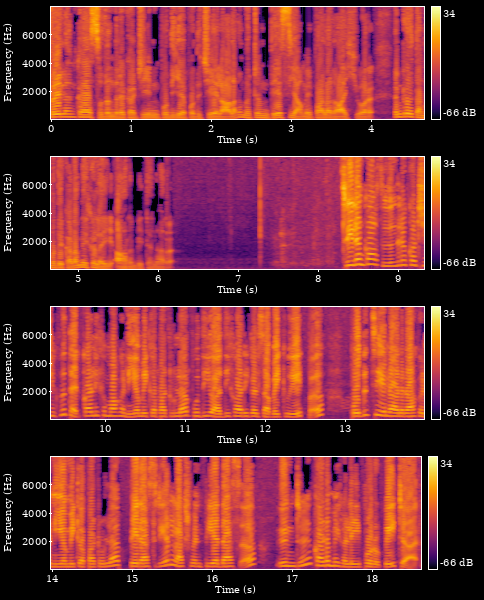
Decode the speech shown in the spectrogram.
ஸ்ரீலங்கா சுதந்திர கட்சியின் புதிய பொதுச் செயலாளர் மற்றும் தேசிய அமைப்பாளர் ஆகியோர் இன்று தமது கடமைகளை ஆரம்பித்தனர். ஸ்ரீலங்கா சுதந்திர கட்சிக்கு தற்காலிகமாக நியமிக்கப்பட்டுள்ள புதிய அதிகாரிகள் சபைக்கு ஏற்ப பொதுச் செயலாளராக நியமிக்கப்பட்டுள்ள பேராசிரியர் லக்ஷ்மண் பிரியதாச இன்று கடமைகளை பொறுப்பேற்றார்.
